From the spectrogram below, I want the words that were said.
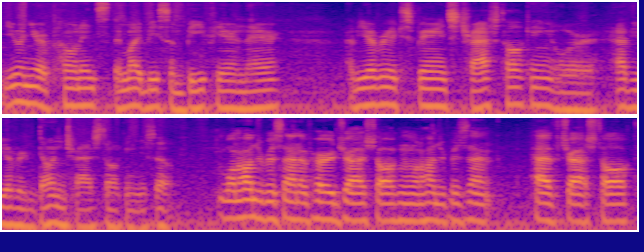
you and your opponents, there might be some beef here and there. Have you ever experienced trash talking, or have you ever done trash talking yourself? 100% have heard trash talking. 100% have trash talked.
